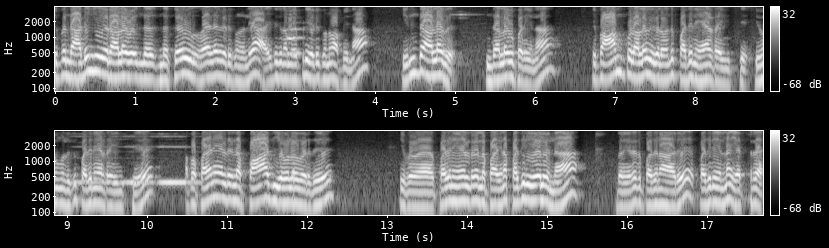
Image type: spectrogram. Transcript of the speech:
இப்போ இந்த அடங்கியோட அளவு இந்த இந்த கேவு அளவு எடுக்கணும் இல்லையா? இதுக்கு நம்ம எப்படி எடுக்கணும் அப்படின்னா இந்த அளவு இந்த அளவு பார்த்தீங்கன்னா இப்போ ஆம்குள் அளவு இதில் வந்து பதினேழரை இன்ச்சு இவங்களுக்கு பதினேழரை இன்ச்சு அப்போ பதினேழரையில் பாதி எவ்வளோ வருது? இப்போ பதினேழுல பார்த்தீங்கன்னா பதினேழுன்னா இப்போ இரண்டு பதினாறு பதினேழுனா எட்டரை.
